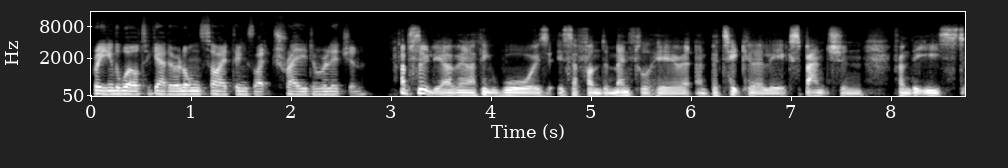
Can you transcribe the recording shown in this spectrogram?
bringing the world together alongside things like trade and religion? Absolutely. I mean, I think war is, is a fundamental here, and particularly expansion from the east,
